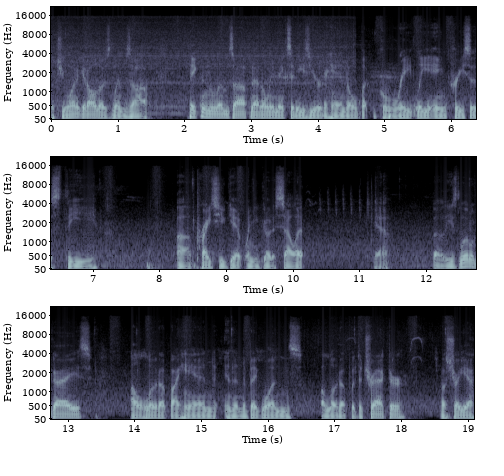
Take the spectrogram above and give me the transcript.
which you want to get all those limbs off. Taking the limbs off not only makes it easier to handle, but greatly increases the uh, price you get when you go to sell it. Yeah. So these little guys, I'll load up by hand, and then the big ones, I'll load up with the tractor. I'll show you.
